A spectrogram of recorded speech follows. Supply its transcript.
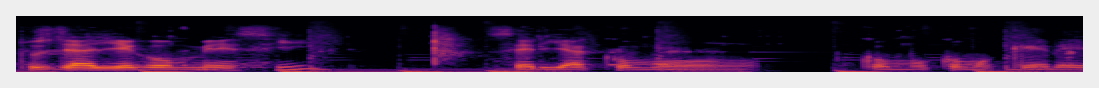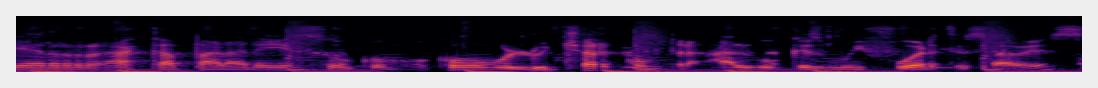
pues ya llegó Messi, sería como, como, como querer acaparar eso, como, como luchar contra algo que es muy fuerte, ¿sabes?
